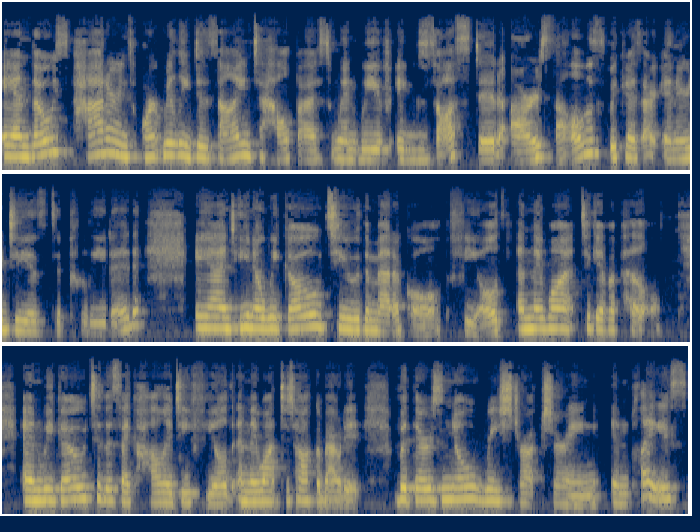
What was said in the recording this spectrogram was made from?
and those patterns aren't really designed to help us when we've exhausted ourselves because our energy is depleted. And you know we go to the medical field and they want to give a pill and we go to the psychology field and they want to talk about it. But there's no restructuring in place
